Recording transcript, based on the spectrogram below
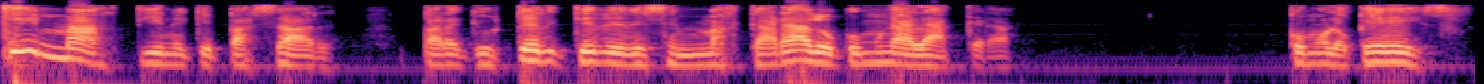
¿Qué más tiene que pasar para que usted quede desenmascarado como una lacra? Como lo que es.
